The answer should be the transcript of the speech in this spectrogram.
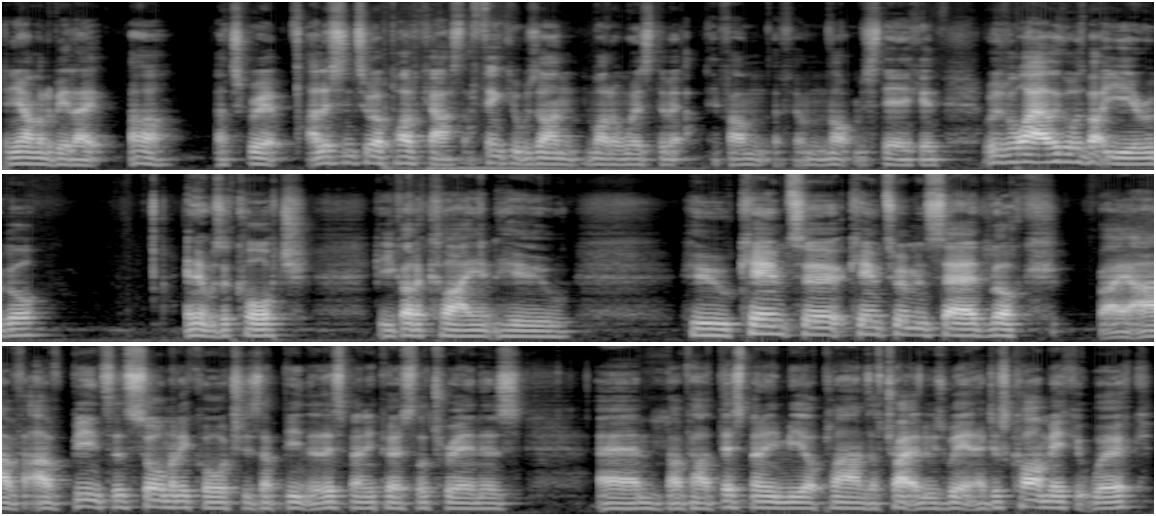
And you're not to be like, oh, that's great. I listened to a podcast. I think it was on Modern Wisdom, if I'm if I'm not mistaken. It was a while ago. It was about a year ago, and it was a coach. He got a client who who came to came to him and said, "Look, right, I've I've been to so many coaches. I've been to this many personal trainers." Um, I've had this many meal plans. I've tried to lose weight and I just can't make it work.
